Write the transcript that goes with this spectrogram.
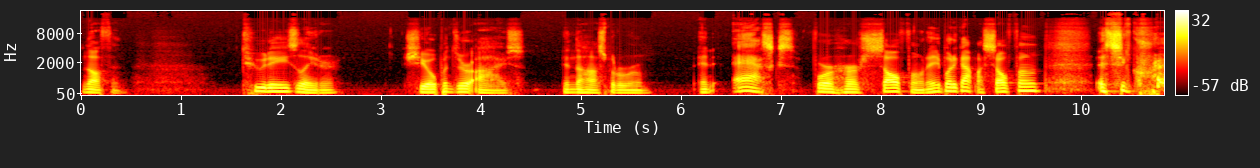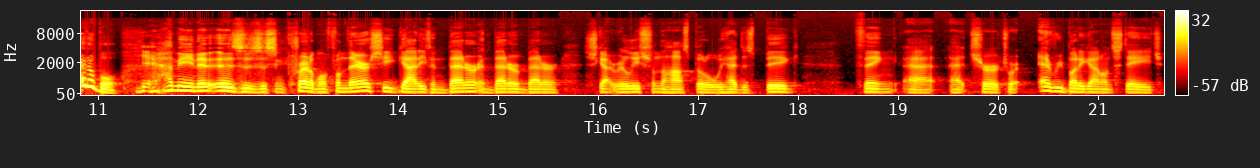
Nothing. Two days later, she opens her eyes in the hospital room and asks for her cell phone. Anybody got my cell phone? It's incredible. Yeah. I mean, it is, is just incredible. And from there, she got even better and better and better. She got released from the hospital. We had this big thing at, at church where everybody got on stage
